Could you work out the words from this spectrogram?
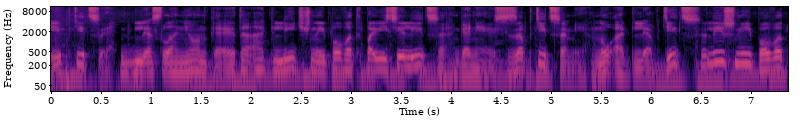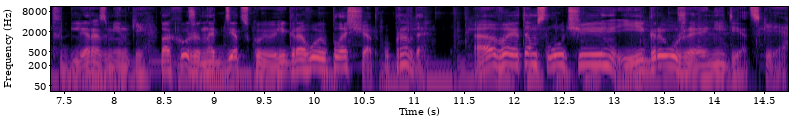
и птицы. Для слоненка это отличный повод повеселиться, гоняясь за птицами, ну а для птиц лишний повод для разминки. Похоже на детскую игровую площадку, правда? А в этом случае игры уже не детские.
